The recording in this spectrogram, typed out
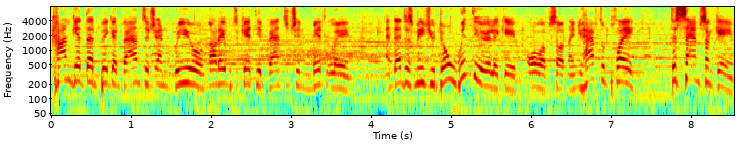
can't get that big advantage, and Ryu not able to get the advantage in mid lane. And that just means you don't win the early game all of a sudden, and you have to play the Samsung game.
